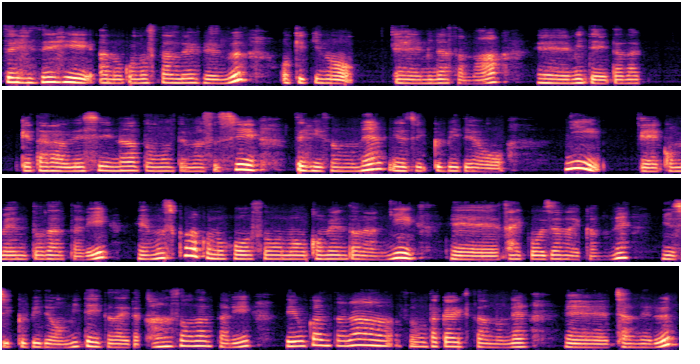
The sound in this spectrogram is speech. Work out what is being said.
ぜひぜひ、あの、このスタンド FM お聞きの、えー、皆様、えー、見ていただけたら嬉しいなと思ってますし、ぜひそのね、ミュージックビデオに、えー、コメントだったり、え、もしくはこの放送のコメント欄に、え、最高じゃないかのね、ミュージックビデオを見ていただいた感想だったり、でよかったら、その高之さんのね、え、チャンネル、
